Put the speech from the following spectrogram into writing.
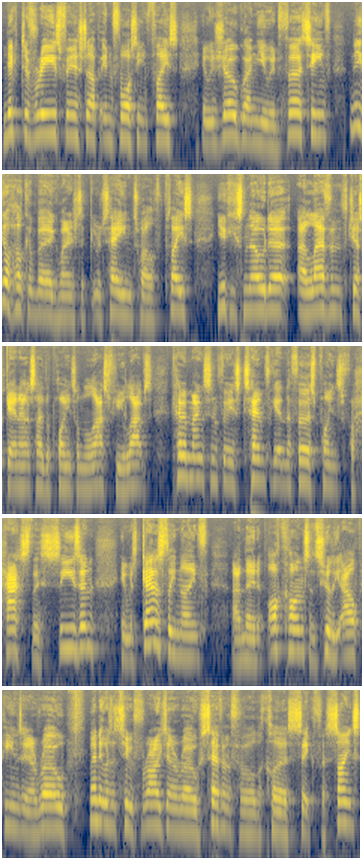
Nick de Vries finished up in 14th place. It was Zhou Guanyu in 13th. Nico Hulkenberg managed to retain 12th place. Yuki Tsunoda 11th, just getting outside the points on the last few laps. Kevin Magnussen finished 10th, getting the first points for Haas this season. It was Gasly 9th and then Ocon, so the two of the Alpines in a row. Then it was the two Ferraris in a row, seventh for Leclerc, sixth for Sainz.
